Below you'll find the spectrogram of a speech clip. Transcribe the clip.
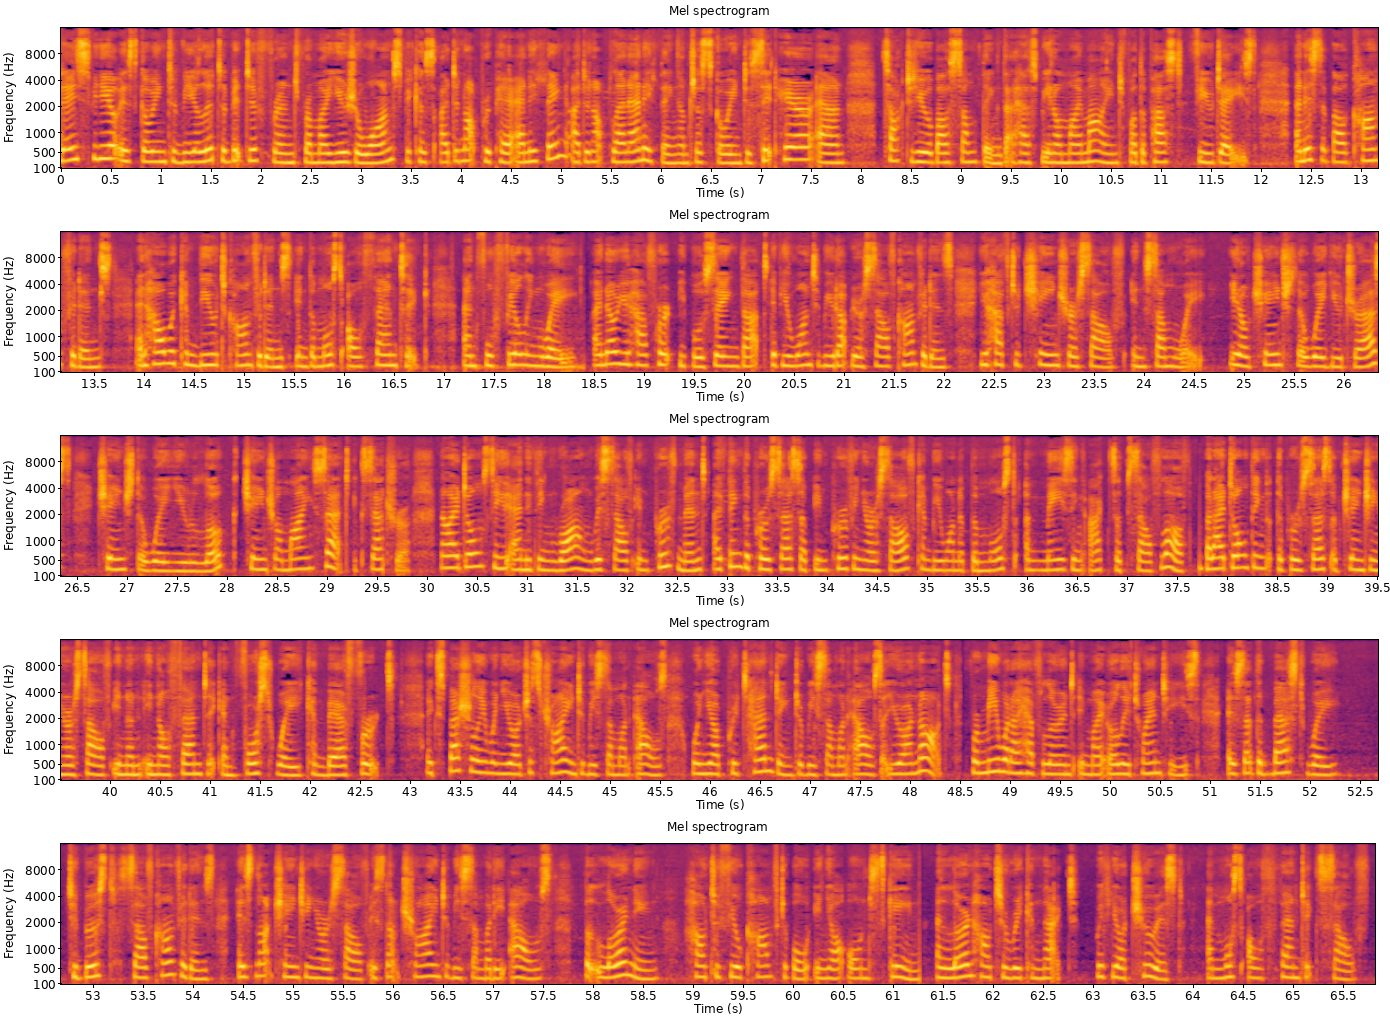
Today's video is going to be a little bit different from my usual ones because I did not prepare anything, I did not plan anything. I'm just going to sit here and talk to you about something that has been on my mind for the past few days. And it's about confidence and how we can build confidence in the most authentic and fulfilling way. I know you have heard people saying that if you want to build up your self confidence, you have to change yourself in some way you know, change the way you dress, change the way you look, change your mindset, etc. Now, I don't see anything wrong with self improvement. I think the process of improving yourself can be one of the most amazing acts of self love. But I don't think that the process of changing yourself in an inauthentic and forced way can bear fruit. Especially when you are just trying to be someone else, when you are pretending to be someone else that you are not. For me, what I have learned in my early 20s is that the best way to boost self confidence is not changing yourself, it's not trying to be somebody else, but learning how to feel comfortable in your own skin and learn how to reconnect with your truest and most authentic self.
